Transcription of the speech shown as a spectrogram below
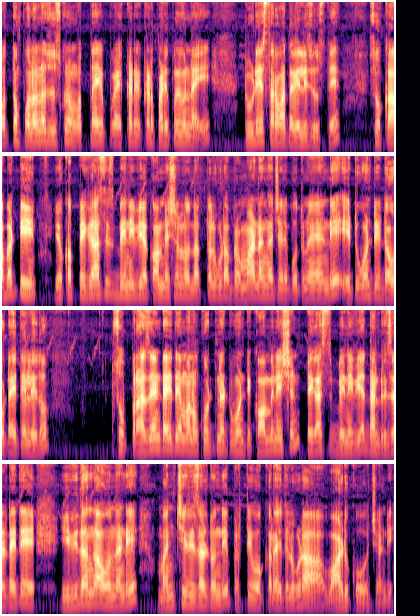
మొత్తం పొలంలో చూసుకున్న మొత్తం ఎక్కడెక్కడ పడిపోయి ఉన్నాయి. టూ డేస్ తర్వాత వెళ్ళి చూస్తే. సో కాబట్టి ఈ యొక్క పెగాసిస్ బెనివియా కాంబినేషన్లో నత్తలు కూడా బ్రహ్మాండంగా చనిపోతున్నాయండి. ఎటువంటి డౌట్ అయితే లేదు. సో ప్రజెంట్ అయితే మనం కొట్టినటువంటి కాంబినేషన్ పెగాస్ బెనివియా దాని రిజల్ట్ అయితే ఈ విధంగా ఉందండి. మంచి రిజల్ట్ ఉంది. ప్రతి ఒక్క రైతులు కూడా వాడుకోవచ్చు అండి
